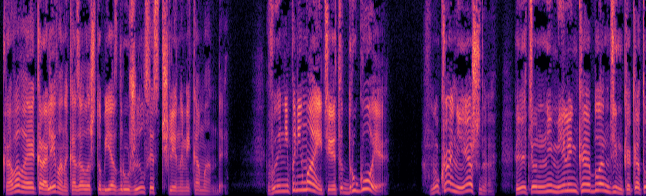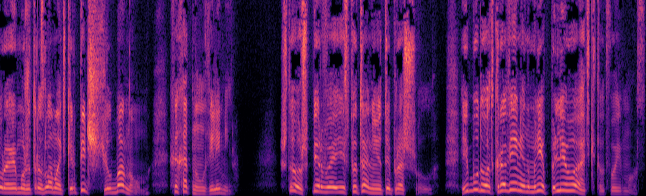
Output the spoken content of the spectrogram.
Кровавая королева наказала, чтобы я сдружился с членами команды. Вы не понимаете, это другое. Ну, конечно. Ведь он не миленькая блондинка, которая может разломать кирпич щелбаном, — хохотнул Велимир. Что ж, первое испытание ты прошел. И буду откровенен, мне плевать, кто твой мост.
